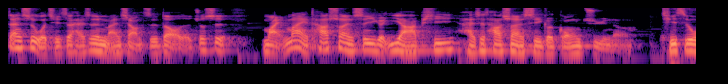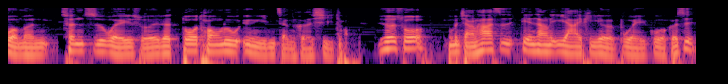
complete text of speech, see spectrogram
但是我其实还是蛮想知道的，就是买卖它算是一个 ERP，还是它算是一个工具呢？其实我们称之为所谓的多通路运营整合系统，也就是说，我们讲它是电商的 ERP 也不为过。可是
